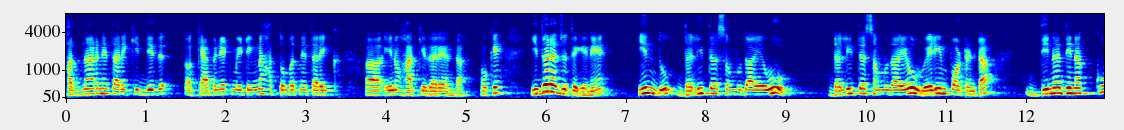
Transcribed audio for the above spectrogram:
ಹದಿನಾರನೇ ತಾರೀಕು ಇದ್ದಿದ್ದ ಕ್ಯಾಬಿನೆಟ್ ಮೀಟಿಂಗ್ನ ಹತ್ತೊಂಬತ್ತನೇ ತಾರೀಕು ಏನೋ ಹಾಕಿದ್ದಾರೆ ಅಂತ ಓಕೆ ಇದರ ಜೊತೆಗೇನೆ ಇಂದು ದಲಿತ ಸಮುದಾಯವು ದಲಿತ ಸಮುದಾಯವು ವೆರಿ ಇಂಪಾರ್ಟೆಂಟಾ ದಿನ ದಿನಕ್ಕೂ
